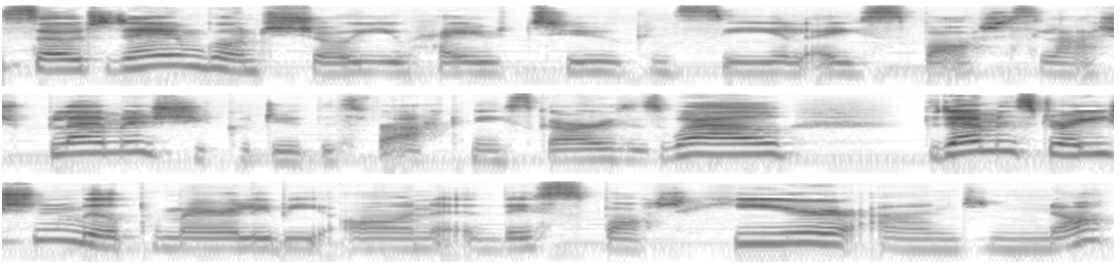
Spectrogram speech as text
so today I'm going to show you how to conceal a spot slash blemish. You could do this for acne scars as well. The demonstration will primarily be on this spot here and not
